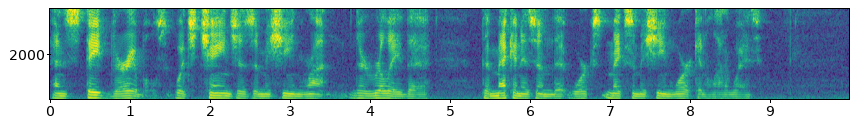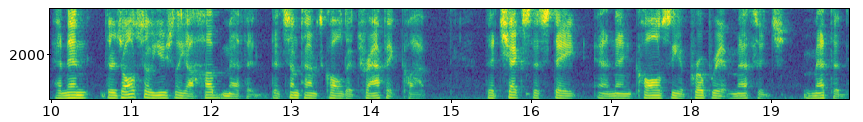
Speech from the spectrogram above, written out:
and state variables, which change as the machine run. They're really the the mechanism that works makes the machine work in a lot of ways. And then there's also usually a hub method that's sometimes called a traffic cop that checks the state and then calls the appropriate message method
